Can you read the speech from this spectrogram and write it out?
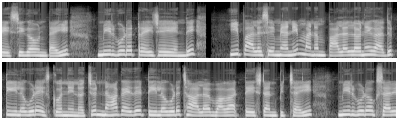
టేస్టీగా ఉంటాయి. మీరు కూడా ట్రై చేయండి. ఈ పాలసేమియాని మనం పాలల్లోనే కాదు టీలో కూడా వేసుకొని తినొచ్చు. నాకైతే టీలో కూడా చాలా బాగా టేస్ట్ అనిపించాయి. మీరు కూడా ఒకసారి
